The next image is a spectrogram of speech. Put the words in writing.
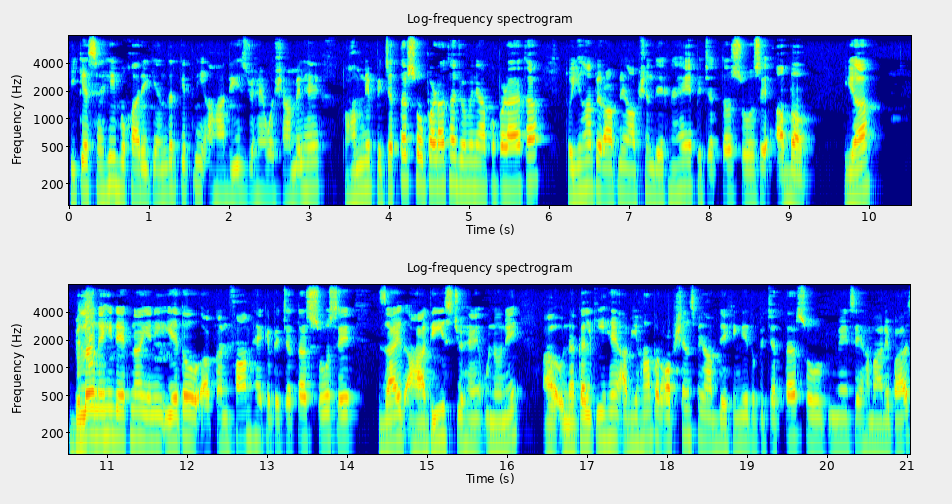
ٹھیک ہے، صحیح بخاری کے اندر کتنی احادیث جو ہیں وہ شامل ہیں۔ تو ہم نے پچہتر سو پڑھا تھا جو میں نے آپ کو پڑھایا تھا۔ تو یہاں پر آپ نے آپشن دیکھنا ہے پچہتر سو سے ابو یا بلو نہیں دیکھنا۔ یعنی یہ تو کنفرم ہے کہ پچہتر سو سے زائد احادیث جو ہیں انہوں نے نقل کی ہیں۔ اب یہاں پر آپشنز میں آپ دیکھیں گے تو پچہتر سو میں سے ہمارے پاس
